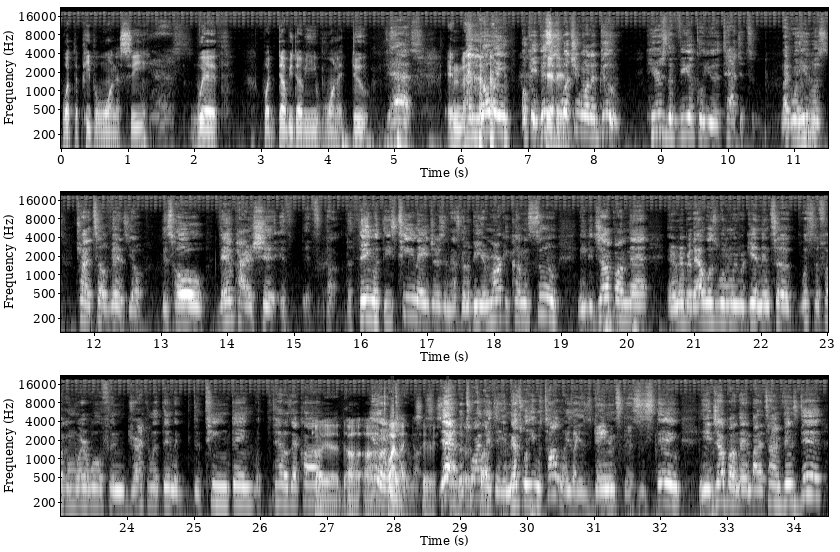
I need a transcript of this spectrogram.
what the people want to see Yes. with what WWE want to do. Yes. And, And knowing, okay, this is what you want to do. Here's the vehicle you attach it to. Like when Mm-hmm. he was trying to tell Vince, yo, this whole vampire shit is it's the, the thing with these teenagers, and that's going to be your market coming soon. You need to jump on that. And remember, that was when we were getting into what's the fucking werewolf and Dracula thing, the, the teen thing. What the hell is that called? Oh yeah, uh, uh, You know Twilight series. Yeah, the Uh, Twilight thing, and that's what he was talking about. He's like, it's gaining this this thing, and you jump on that, and by the time Vince did,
